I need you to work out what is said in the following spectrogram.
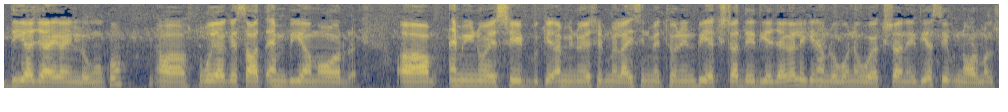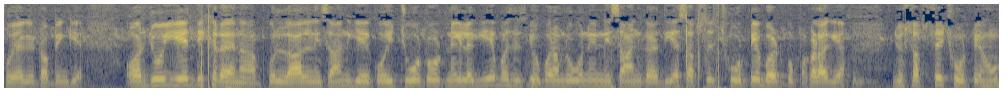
दिया जाएगा इन लोगों को। आ, सोया के साथ एमबीएम और अमीनो एसिड के अमीनो एसिड में लाइसिन मेथ्योनिन भी एक्स्ट्रा दे दिया जाएगा लेकिन हम लोगों ने वो एक्स्ट्रा नहीं दिया सिर्फ़ नॉर्मल सोया की टॉपिंग किया और जो ये दिख रहा है ना आपको लाल निशान ये कोई चोट वोट नहीं लगी है बस इसके ऊपर हम लोगों ने निशान कर दिया। सबसे छोटे बर्ड को पकड़ा गया जो सबसे छोटे हों।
